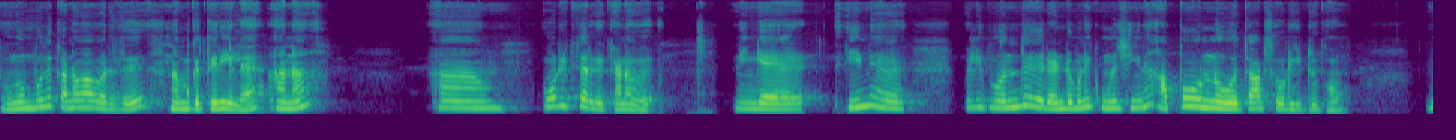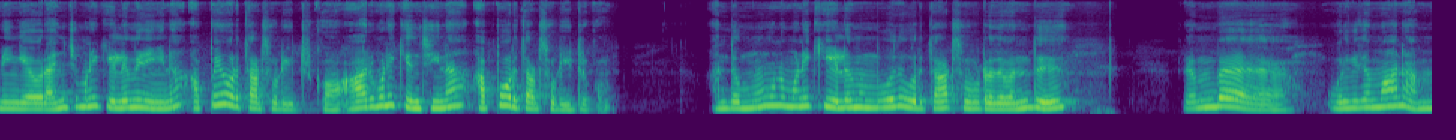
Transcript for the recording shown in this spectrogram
தூங்கும்போது கனவாக வருது. நமக்கு தெரியல. ஆனால் ஓடிட்டு தான் இருக்குது கனவு. நீங்கள் திடீர்னு விழிப்பு வந்து ரெண்டு மணிக்கு முடிச்சிங்கன்னா அப்போது ஒன்று ஒரு தாட்ஸ் ஓடிக்கிட்டு இருக்கும். நீங்கள் ஒரு அஞ்சு மணிக்கு எழுமினீங்கன்னா அப்போயும் ஒரு தாட்ஸ் ஓடிக்கிட்டுருக்கோம் ஆறு மணிக்கு எழுந்திச்சிங்கன்னா அப்போ ஒரு தாட்ஸ் ஓடிக்கிட்டு இருக்கும். அந்த மூணு மணிக்கு எழும்பும்போது ஒரு தாட்ஸ் ஓடுறது வந்து ரொம்ப ஒரு விதமான அம்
